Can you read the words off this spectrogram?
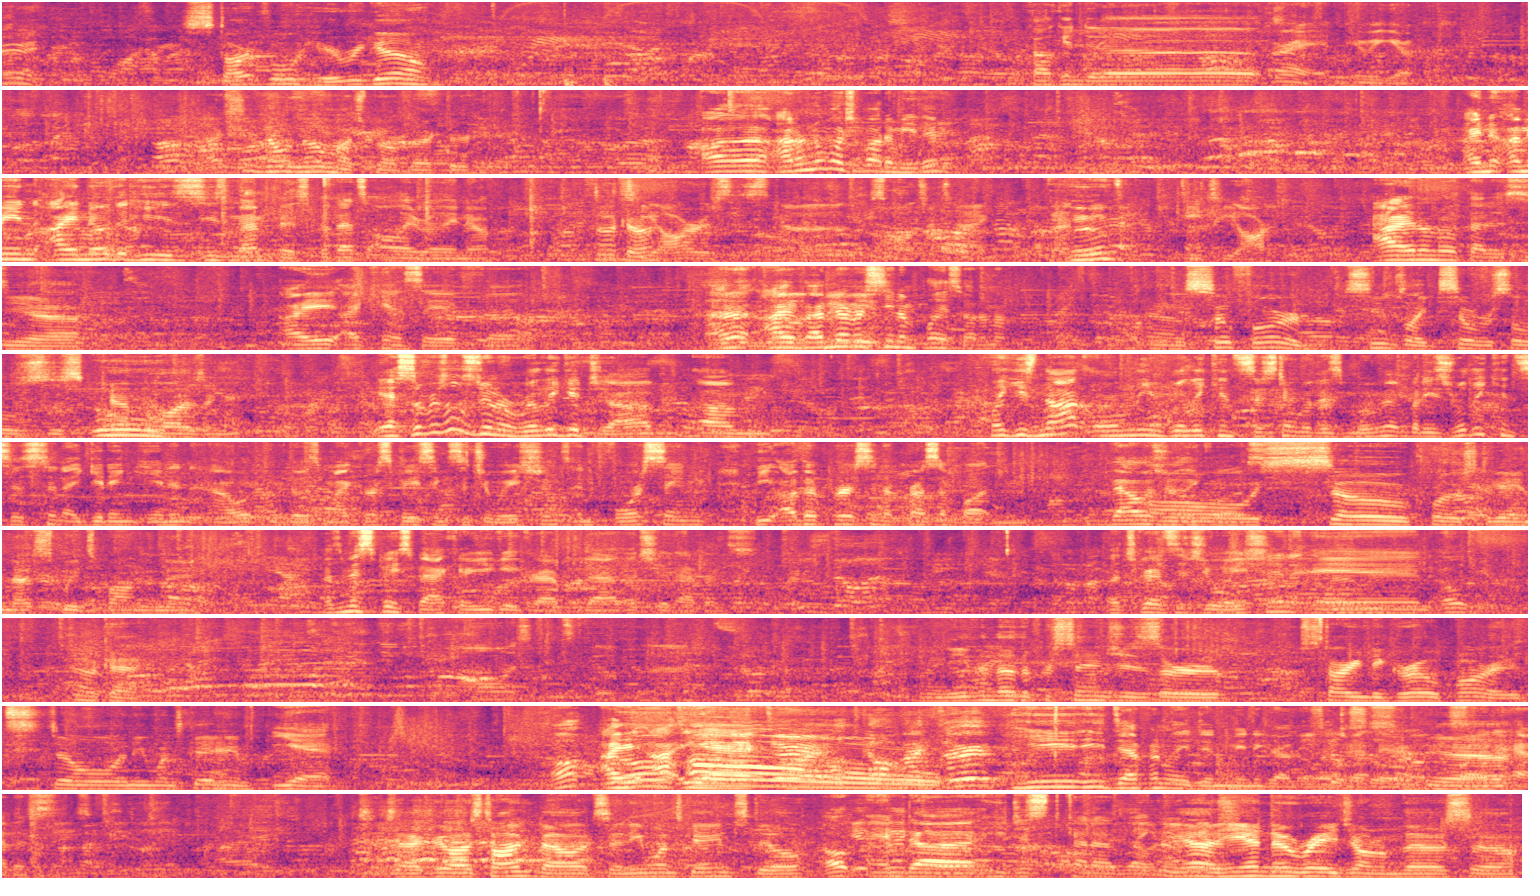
Alright. Startville, here we go. Falcon did a. All right, here we go. I actually don't know much about Vector. Uh, I don't know much about him either. I know. I mean, I know that he's he's Memphis, but that's all I really know. Okay. DTR is his uh, sponsor tag. Who? DTR. I don't know what that is. Yeah. I I can't say if. Uh, I, don't- I've, I've never seen him play, so I don't know. Uh, so far, it seems like SilverSol's just Ooh. capitalizing. Yeah, SilverSol's doing a really good job. Um, like he's not only really consistent with his movement, but he's really consistent at getting in and out of those micro spacing situations and forcing the other person to press a button. That was really oh, close. so close to getting that sweet spot to me. As miss space back here, you get grabbed for that. That shit happens. That's a great situation and oh, Okay. Always gets to go for that. I mean, even though the percentages are starting to grow apart, it's still anyone's game. yeah. Oh, I, I yeah. Oh, He, he definitely didn't mean to grab the ledge right there. Yeah. But it happens. That's exactly what I was talking about. It's anyone's game still. Oh, and uh, he just kind of like. Yeah, he had no rage on him though, so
